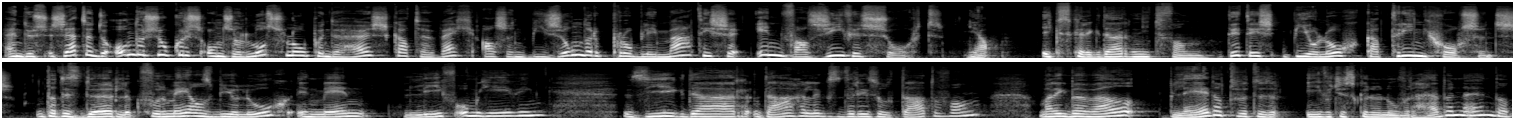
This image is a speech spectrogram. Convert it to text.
En dus zetten de onderzoekers onze loslopende huiskatten weg als een bijzonder problematische invasieve soort. Ja, ik schrik daar niet van. Dit is bioloog Katrien Goossens. Dat is duidelijk. Voor mij als bioloog, in mijn leefomgeving, zie ik daar dagelijks de resultaten van. Maar ik ben wel blij dat we het er eventjes kunnen over hebben. Hè, dat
